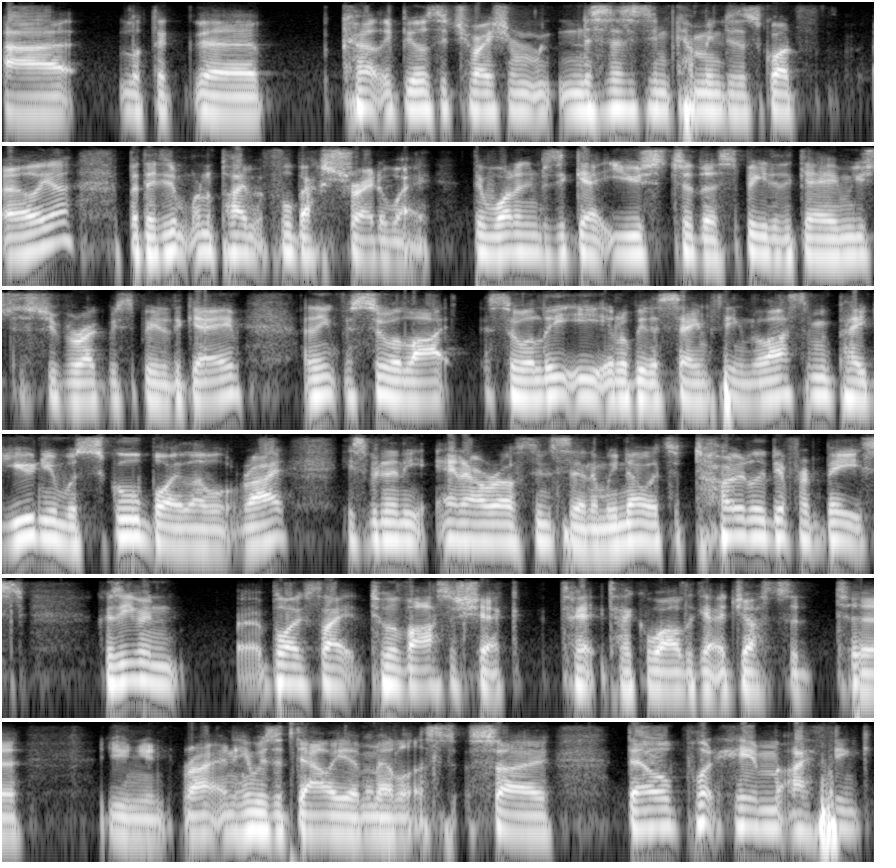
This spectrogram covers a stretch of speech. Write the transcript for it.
uh, look, the, the Kurtley Beale situation necessitated him coming to the squad earlier, but they didn't want to play him at fullback straight away. They wanted him to get used to the speed of the game, used to Super Rugby speed of the game. I think for Suaalii, it'll be the same thing. The last time we played Union was schoolboy level, right? He's been in the NRL since then, and we know it's a totally different beast because even uh, blokes like Tuivasa-Sheck t- take a while to get adjusted to Union, right? And he was a Dally M medalist, so they'll put him, I think,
